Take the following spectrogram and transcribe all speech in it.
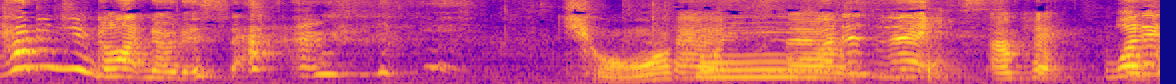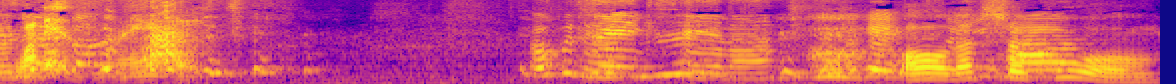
How did you not notice that? chocolate. What is this? Okay. What is What this is on the packaging? Open it. Thanks, Hannah. Okay. Oh, so that's so have- cool.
